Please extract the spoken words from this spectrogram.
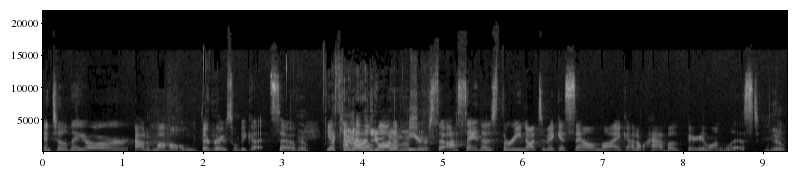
until they are out of my home, their grapes will be cut. So Yep. I yes, I, can't have argue a lot on of those fears. So I say those three not to make it sound like I don't have a very long list. yep,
